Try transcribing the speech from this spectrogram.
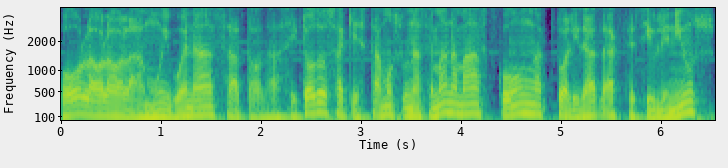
Hola, hola, hola, muy buenas a todas y todos. Aquí estamos una semana más con Actualidad Accesible News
